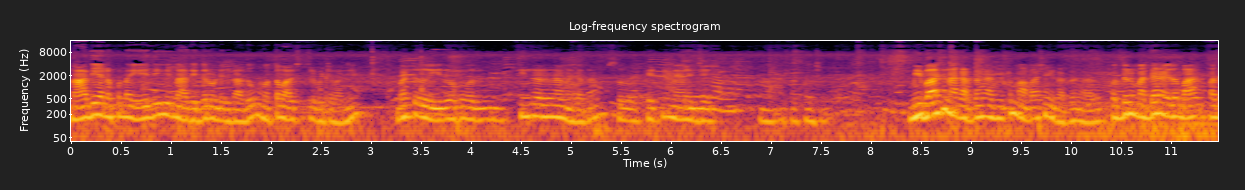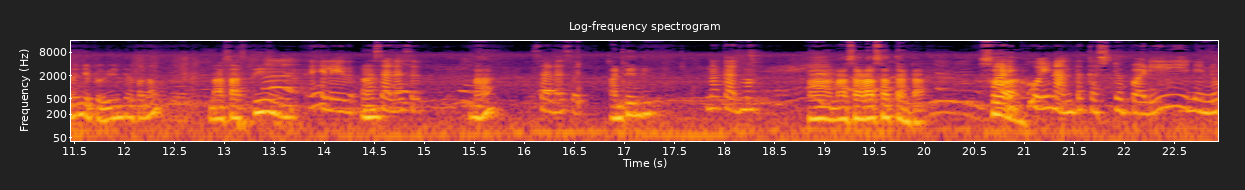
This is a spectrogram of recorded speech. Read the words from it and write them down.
నాది అనుకున్న ఏది నా దగ్గర ఉండేది కాదు. మొత్తం వాళ్ళ చేతిలో పెట్టేవాడిని. బట్ ఇది ఒక తింగరగానే కదా సో పెట్టి మేనేజ్ అట్లా కొంచెం. మీ భాష నాకు అర్థం కాదు మా భాష నీకు అర్థం కాదు. పొద్దున్న మధ్యాహ్నం ఏదో బాగా పదం చెప్పావు. ఏంటి పదం? నా సస్తి. నా అంటే ఏంది? నా కర్మ. నా సడాసత్ అంట. సో పడిపోయిన అంత కష్టపడి నేను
